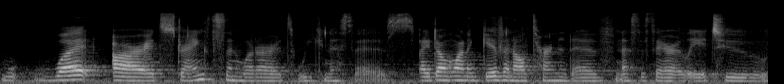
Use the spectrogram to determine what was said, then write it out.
what are its strengths and what are its weaknesses? I don't want to give an alternative necessarily to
